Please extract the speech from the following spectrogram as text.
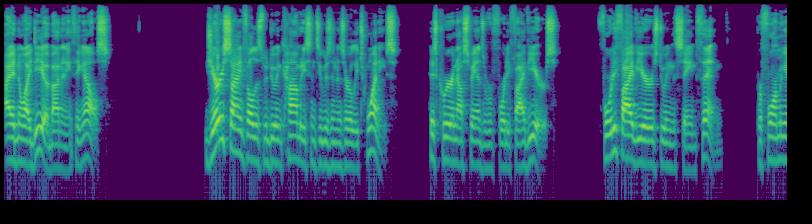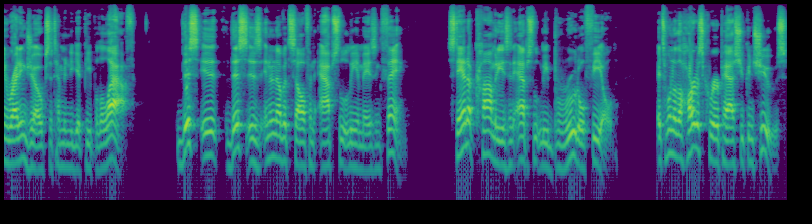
I had no idea about anything else. Jerry Seinfeld has been doing comedy since he was in his early 20s. His career now spans over 45 years. 45 years doing the same thing, performing and writing jokes, attempting to get people to laugh. This is, this is in and of itself an absolutely amazing thing. Stand up comedy is an absolutely brutal field. It's one of the hardest career paths you can choose.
